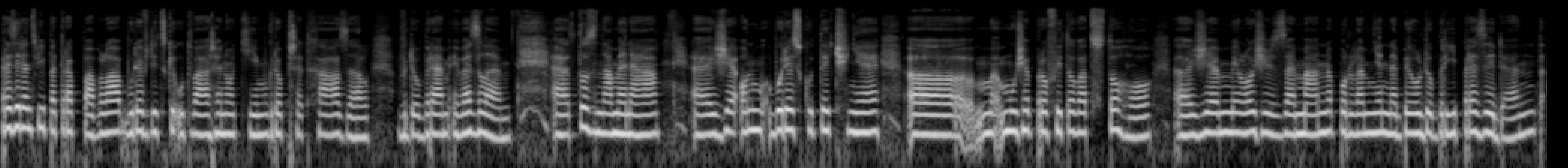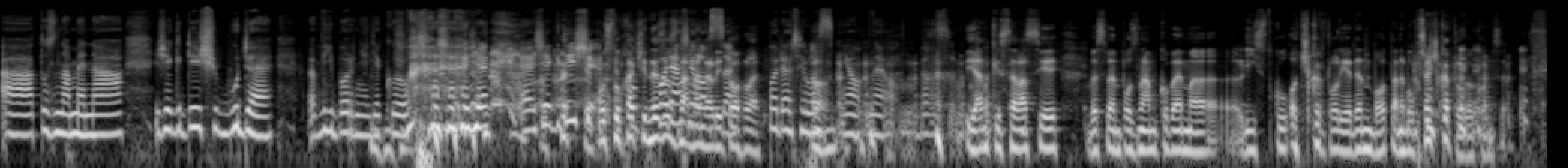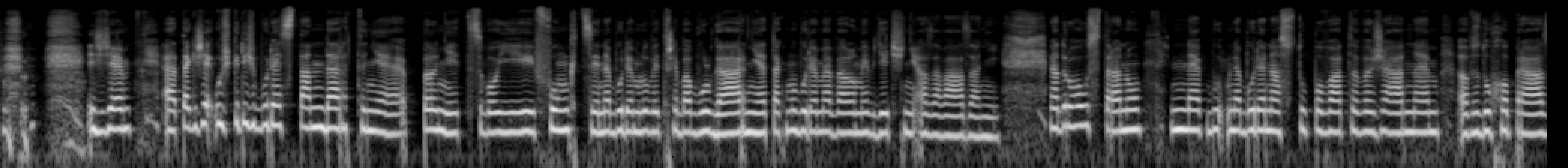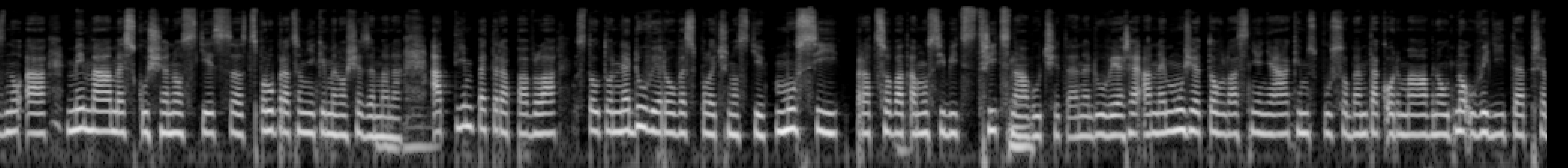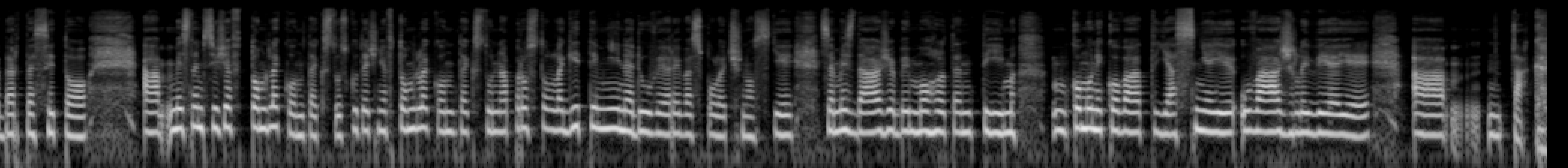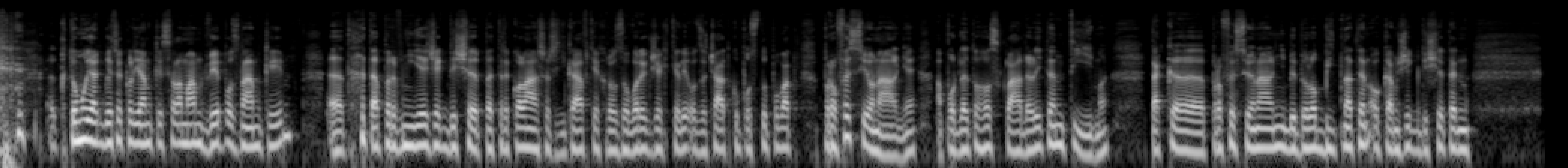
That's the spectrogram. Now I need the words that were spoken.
prezidentství Petra Pavla bude vždycky utvářeno tím, kdo předcházel v dobrém i ve zlém. Eh, to znamená, eh, že on bude skutečně, eh, může profitovat z toho, že Miloš Zeman podle mě nebyl dobrý prezident a to znamená, že když bude, výborně děkuju, že, že když Posluchači nezaznamenali se, tohle. Podařilo no. se, jo, jo, byl jsem. Jan Kysela si ve svém poznámkovém lístku odškrtl jeden bod nebo přeškrtl dokonce. že, takže už když bude standardně plnit svoji funkci, nebude mluvit třeba vulgárně, tak mu budeme velmi vděční a zavázaní. Na druhou stranu nebude nastupovat v žádném vzduchoprázdnu a my máme zkušenosti s spolupracovníky Miloše Zemana. A tým Petra Pavla s touto nedůvěrou ve společnosti musí pracovat a musí být střícná hmm. vůči té nedůvěře a nemůže to vlastně nějak nějakým způsobem tak odmávnout, no uvidíte, přeberte si to. A myslím si, že v tomhle kontextu, skutečně v tomhle kontextu naprosto legitimní nedůvěry ve společnosti se mi zdá, že by mohl ten tým komunikovat jasněji, uvážlivěji a tak. K tomu, jak by řekl Jan Kysela, mám dvě poznámky. Eh, ta první je, že když Petr Kolář říká v těch rozhovorech, že chtěli od začátku postupovat profesionálně a podle toho skládali ten tým, tak eh, profesionální by bylo být na ten okamžik, když je ten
